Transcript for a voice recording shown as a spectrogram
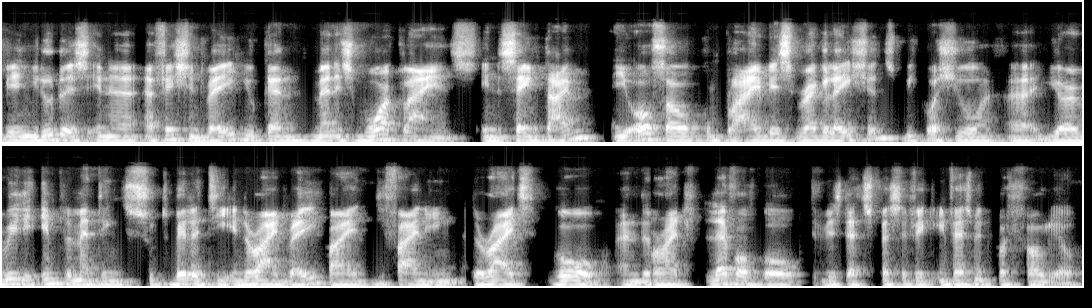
when you do this in an efficient way, you can manage more clients in the same time. You also comply with regulations because you uh, you're really implementing suitability in the right way by defining the right goal and the right level of goal with that specific investment portfolio.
